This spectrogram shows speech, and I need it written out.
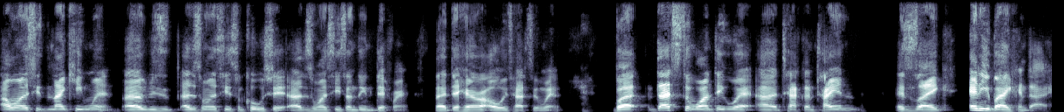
I want to see the Night King win. I just, I just want to see some cool shit. I just want to see something different. Like the hero always has to win. But that's the one thing where uh, Attack on Titan is like anybody can die.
